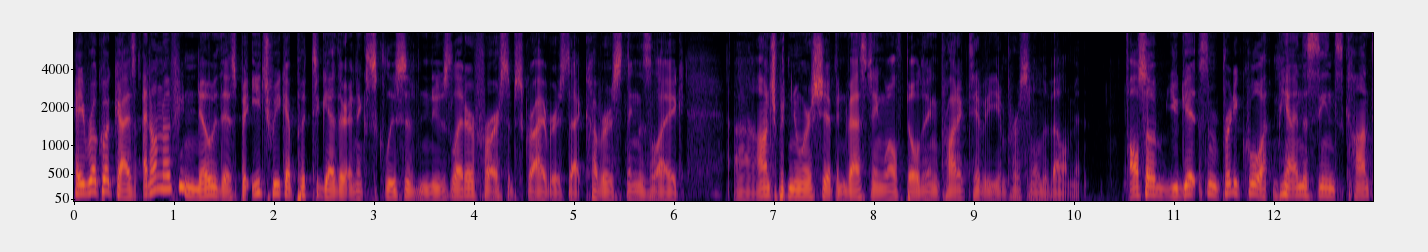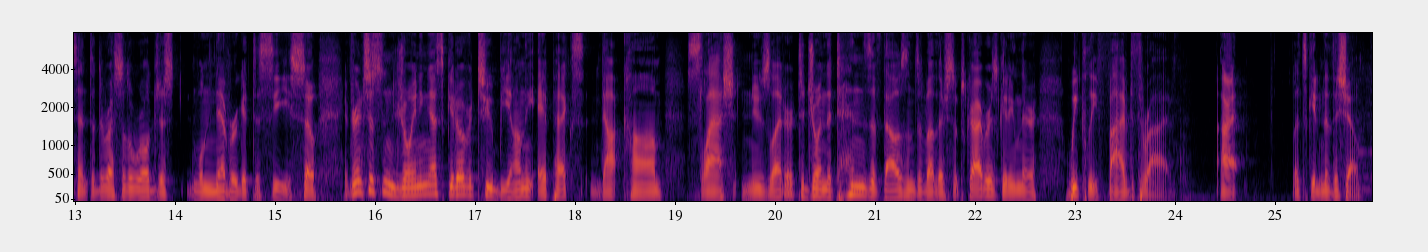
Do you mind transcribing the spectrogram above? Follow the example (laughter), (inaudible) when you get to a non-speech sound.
Hey, real quick, guys, I don't know if you know this, but each week I put together an exclusive newsletter for our subscribers that covers things like uh, entrepreneurship, investing, wealth building, productivity, and personal development. Also, you get some pretty cool (laughs) behind the scenes content that the rest of the world just will never get to see. So if you're interested in joining us, get over to beyondtheapex.com slash newsletter to join the tens of thousands of other subscribers getting their weekly five to thrive. All right, let's get into the show.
